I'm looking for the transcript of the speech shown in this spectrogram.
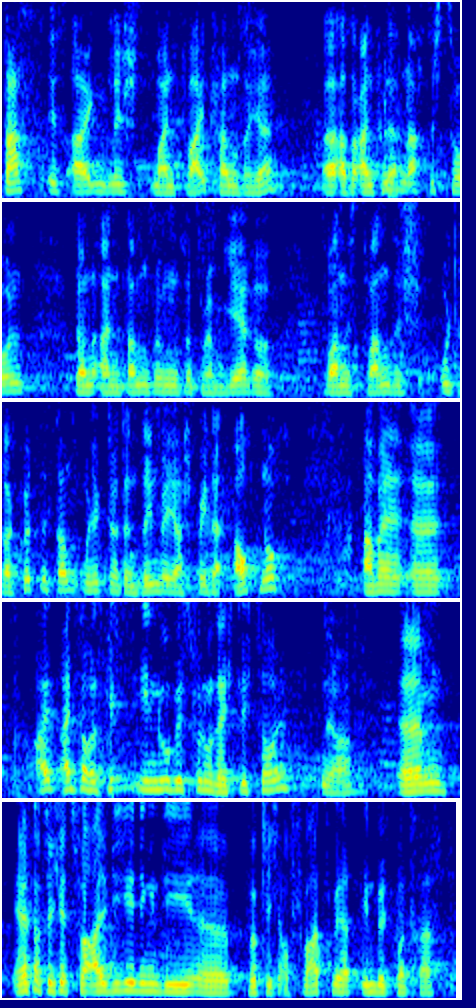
das ist eigentlich mein Zweitfernseher. Äh, also ein 85 Zoll, dann ein Samsung The Premiere 2020 Ultra Kurzdistanzprojektor, den sehen wir ja später auch noch. Aber äh, Ein, eins noch, es gibt ihn nur bis 65 Zoll. ja, Ähm, er ist natürlich jetzt für all diejenigen, die äh, wirklich auf Schwarzwert, Inbildkontrast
